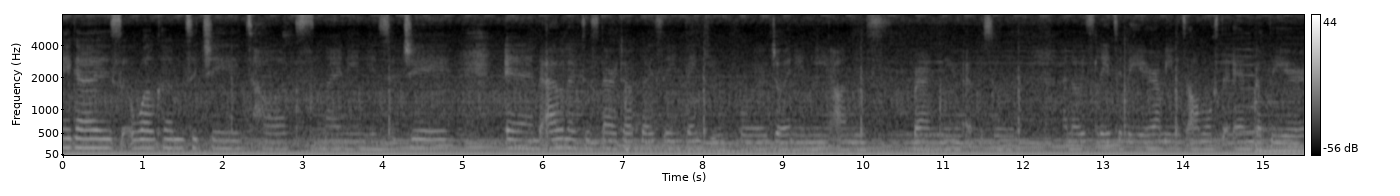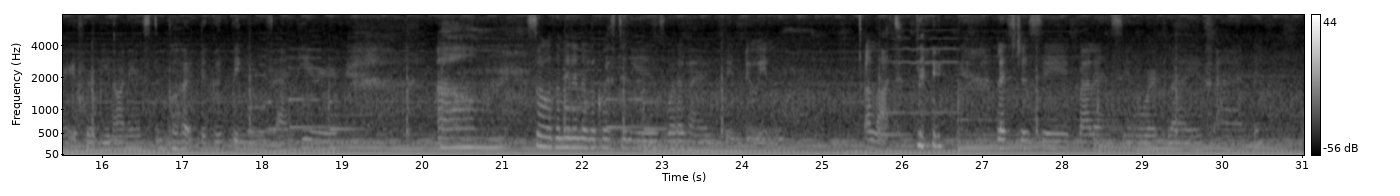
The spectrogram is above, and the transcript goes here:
Hey guys, welcome to J Talks. My name is Jay, and I would like to start off by saying thank you for joining me on this brand new episode. I know it's late in the year, I mean, it's almost the end of the year if we're being honest, but the good thing is I'm here. Um, so, the million dollar question is what have I been doing? A lot. Let's just say balancing work life and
